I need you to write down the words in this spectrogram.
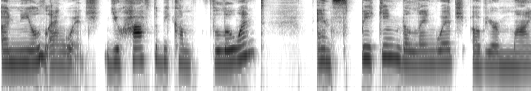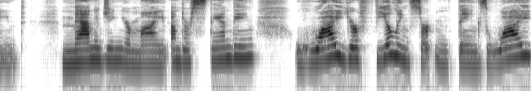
a new language. You have to become fluent in speaking the language of your mind managing your mind, understanding why you're feeling certain things, why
